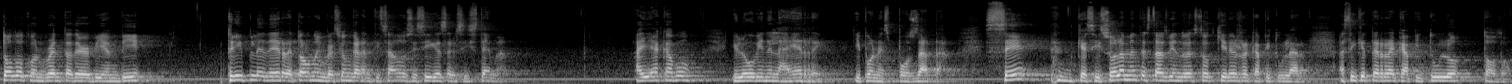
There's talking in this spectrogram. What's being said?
todo con renta de Airbnb, triple de retorno a inversión garantizado si sigues el sistema. Ahí acabó. Y luego viene la R, y pones postdata. Sé que si solamente estás viendo esto quieres recapitular, así que te recapitulo todo.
